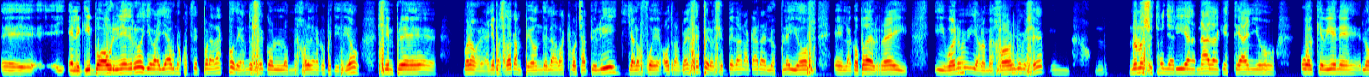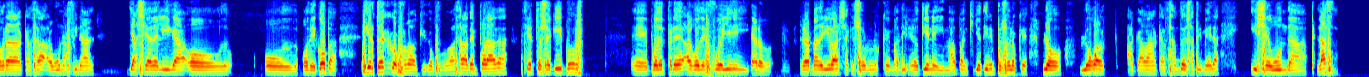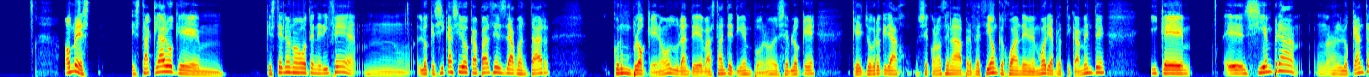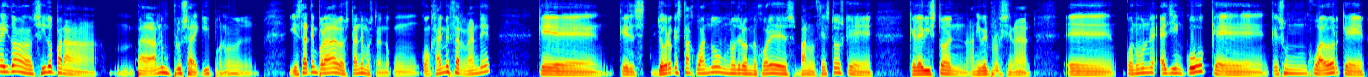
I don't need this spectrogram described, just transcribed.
eh, el equipo aurinegro lleva ya unas cuantas temporadas codeándose con los mejores de la competición. Siempre, bueno, el año pasado campeón de la Basketball Champions League, ya lo fue otras veces, pero siempre da la cara en los playoffs, en la Copa del Rey, y bueno, y a lo mejor, yo qué sé, no nos extrañaría nada que este año o el que viene lograr alcanzar alguna final, ya sea de liga o, o, de copa. Cierto es que conforme, que conforme avanza la temporada, ciertos equipos eh, pueden perder algo de fuelle y claro, Real Madrid y Barça, que son los que más dinero tienen y más banquillo tienen, pues son los que luego acaban alcanzando esa primera y segunda plaza. Hombre, es- está claro que, mm, que este nuevo Tenerife mm, lo que sí que ha sido capaz es de aguantar con un bloque, ¿no? Durante bastante tiempo, ¿no? Ese bloque que yo creo que ya se conocen a la perfección, que juegan de memoria prácticamente y que eh, siempre ha- lo que han traído ha sido para, para darle un plus al equipo, ¿no? Y esta temporada lo están demostrando con, con Jaime Fernández, que, yo creo que está jugando uno de los mejores baloncestos que, que le he visto en, a nivel profesional. Eh, con un Elgin Cook que, que es un jugador que,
